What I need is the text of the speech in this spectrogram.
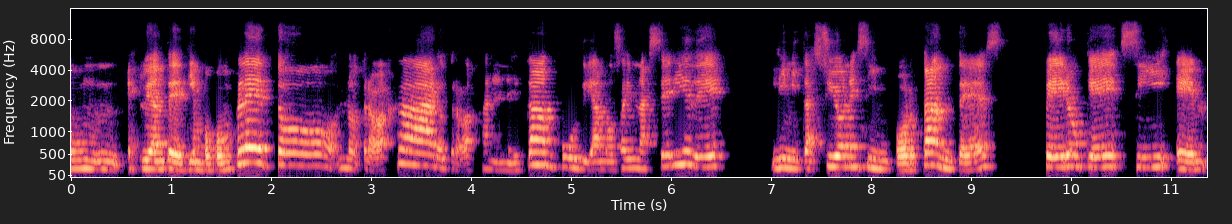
un estudiante de tiempo completo, no trabajar o trabajar en el campus, digamos, hay una serie de limitaciones importantes, pero que sí eh,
